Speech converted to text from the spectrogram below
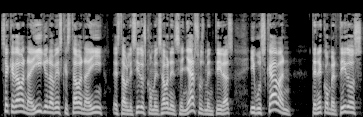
se quedaban ahí y una vez que estaban ahí establecidos comenzaban a enseñar sus mentiras y buscaban tener convertidos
